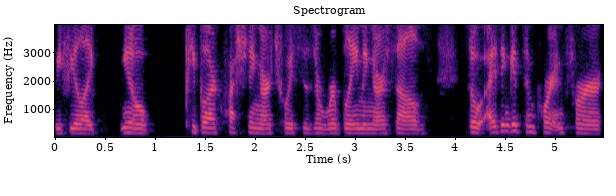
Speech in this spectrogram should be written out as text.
we feel like you know people are questioning our choices or we're blaming ourselves. So i think it's important for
